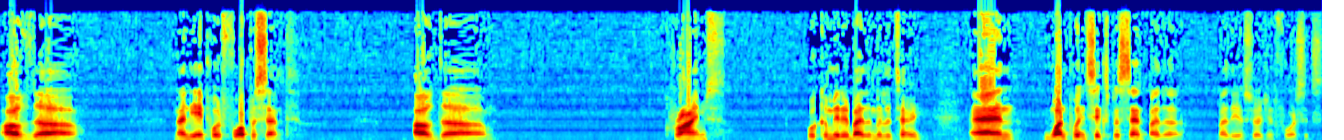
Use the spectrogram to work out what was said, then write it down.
of the 98.4% of the crimes were committed by the military and 1.6% by the, by the insurgent forces.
